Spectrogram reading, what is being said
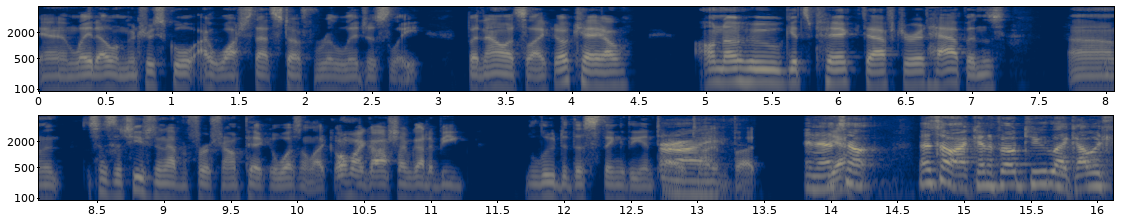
and late elementary school, I watched that stuff religiously. But now it's like, okay, I'll I'll know who gets picked after it happens. Um, since the Chiefs didn't have a first round pick, it wasn't like, oh my gosh, I've got to be glued to this thing the entire right. time. But and that's yeah. how that's how I kind of felt too. Like I was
